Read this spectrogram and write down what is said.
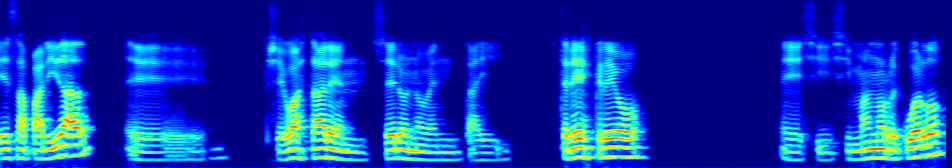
esa paridad. Eh, llegó a estar en 0.93, creo, eh, si, si, mal no recuerdo.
